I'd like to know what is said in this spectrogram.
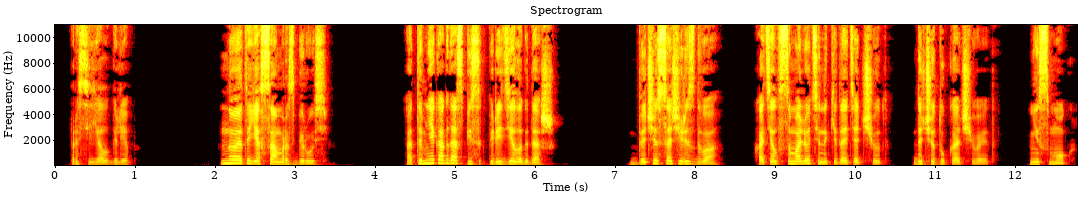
– просиял Глеб. «Но это я сам разберусь. А ты мне когда список переделок дашь?» «Да часа через два. Хотел в самолете накидать отчет. Да чё-то укачивает. Не смог.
